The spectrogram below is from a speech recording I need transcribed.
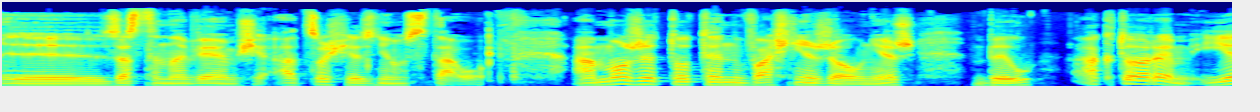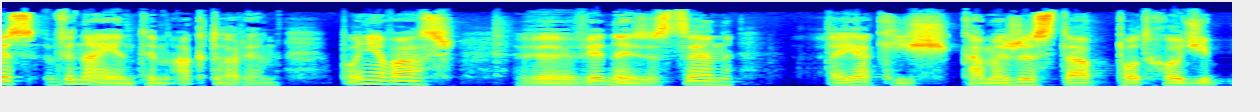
Yy, zastanawiają się, a co się z nią stało. A może to ten właśnie żołnierz był aktorem, jest wynajętym aktorem, ponieważ w jednej ze scen jakiś kamerzysta podchodzi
